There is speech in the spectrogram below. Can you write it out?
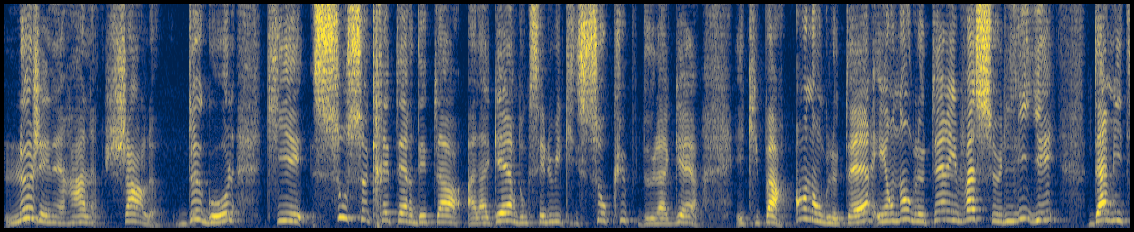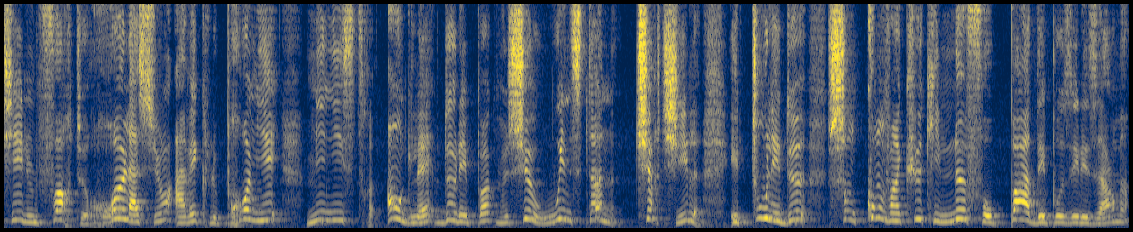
le général Charles de Gaulle, qui est sous-secrétaire d'État à la guerre, donc c'est lui qui s'occupe de la guerre et qui part en Angleterre. Et en Angleterre, il va se lier d'amitié, d'une forte relation avec le premier ministre anglais de l'époque, monsieur Winston Churchill, et tous les deux sont convaincus qu'il ne faut pas déposer les armes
